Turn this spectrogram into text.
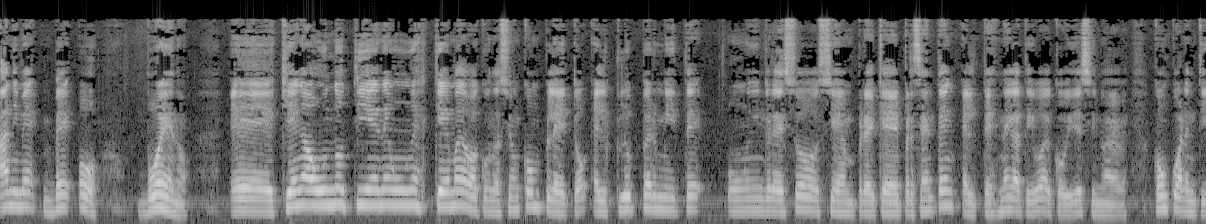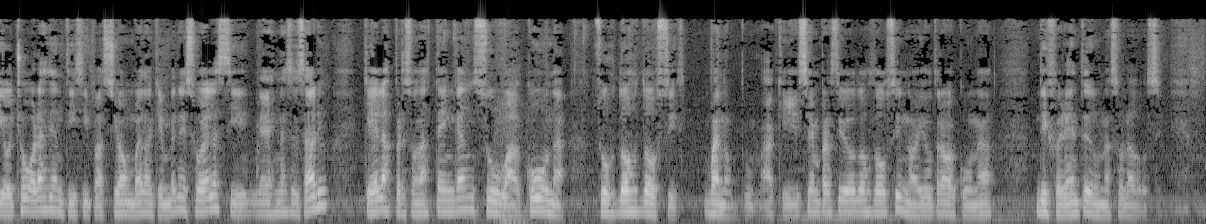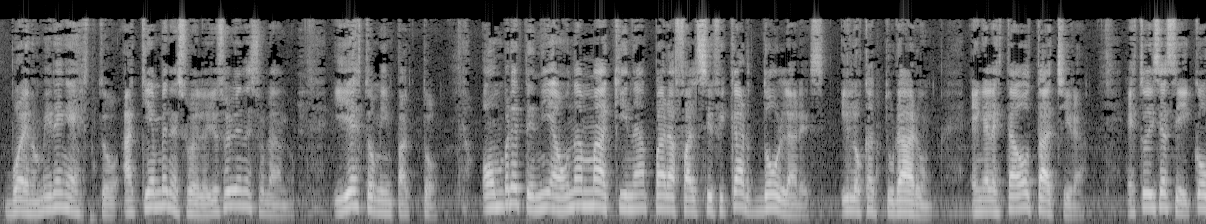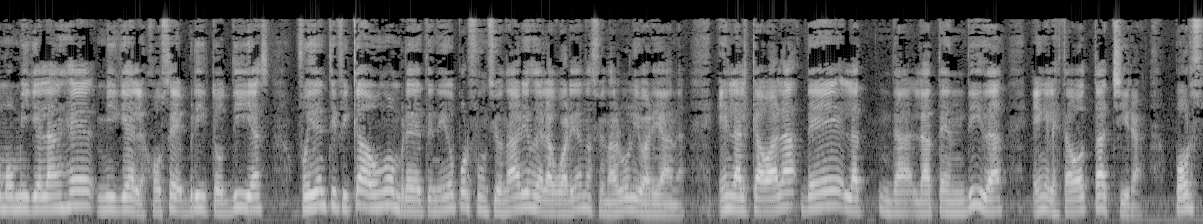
Anime BO. Bueno, eh, quien aún no tiene un esquema de vacunación completo, el club permite un ingreso siempre que presenten el test negativo de COVID-19 con 48 horas de anticipación. Bueno, aquí en Venezuela sí es necesario que las personas tengan su vacuna, sus dos dosis. Bueno, aquí siempre ha sido dos dosis, no hay otra vacuna diferente de una sola dosis. Bueno, miren esto, aquí en Venezuela, yo soy venezolano y esto me impactó. Hombre tenía una máquina para falsificar dólares y lo capturaron en el estado Táchira. Esto dice así, como Miguel Ángel Miguel José Brito Díaz fue identificado un hombre detenido por funcionarios de la Guardia Nacional Bolivariana en la alcabala de la, la Tendida en el estado Táchira por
